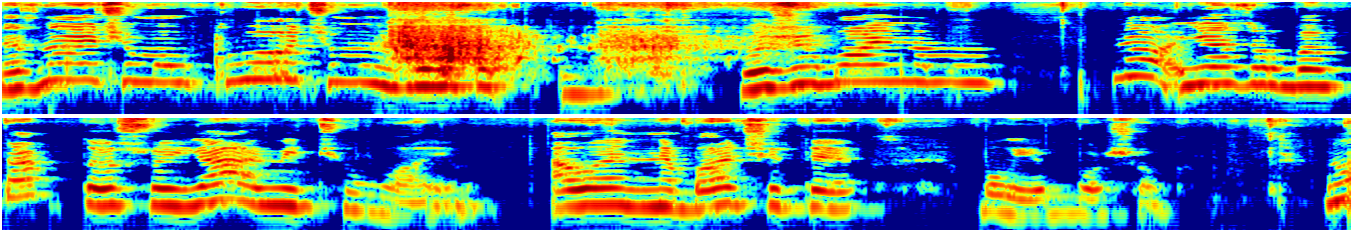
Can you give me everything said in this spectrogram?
Не знаю, чому в творчому виживальному. Ну, я зробив так, то що я відчуваю. Але не бачите бульбашок. Ну,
